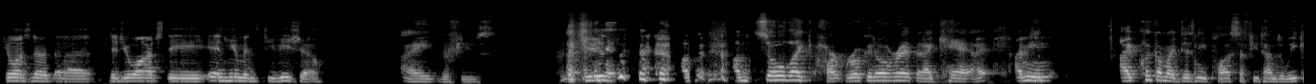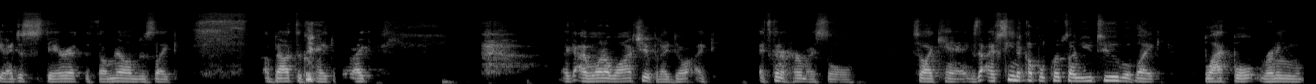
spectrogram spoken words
He wants to know: uh, Did you watch the Inhumans TV show? I refuse. Refuse? I'm- I'm so like heartbroken over it that I can't. I I mean, I click on my Disney Plus a few times a week and I just stare at the thumbnail. I'm just like about to click like like I want to watch it, but I don't. Like it's gonna hurt my soul, so I can't. Because I've seen a couple clips on YouTube of like Black Bolt running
